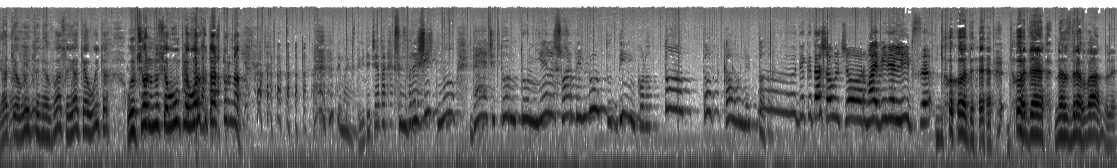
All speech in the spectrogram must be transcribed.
Ia te uită, nevastă, ia te uită Ulciorul nu se umple oricât aș turna Nu te mai osteni degeaba, sunt vrăjit, nu? De-aia ce torni tu în el soarbe lutul dincolo Tot tot ca un netot. Decât așa ulcior, mai bine lipsă. Du-te, du-te, năzdrăvanule.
